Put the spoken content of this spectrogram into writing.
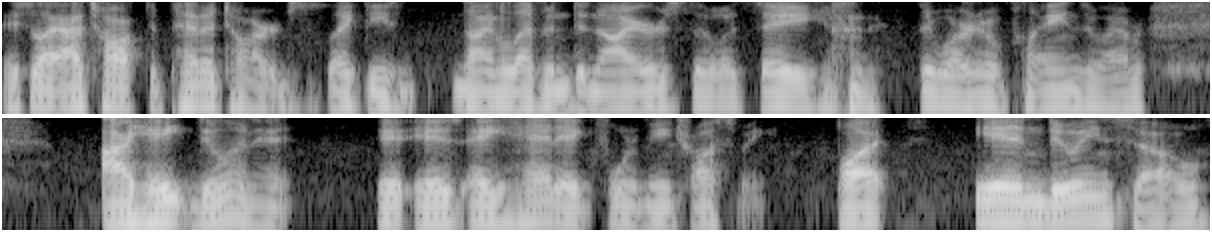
It's like I talk to penetards, like these 9/11 deniers that would say there were no planes or whatever. I hate doing it. It is a headache for me, trust me. But in doing so,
